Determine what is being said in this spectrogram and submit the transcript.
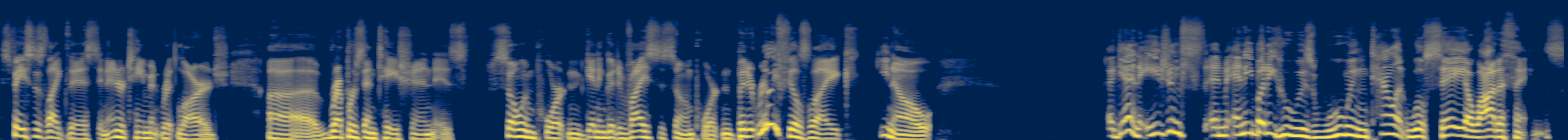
spaces like this, in entertainment writ large, uh, representation is so important. Getting good advice is so important. But it really feels like, you know, again, agents and anybody who is wooing talent will say a lot of things.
